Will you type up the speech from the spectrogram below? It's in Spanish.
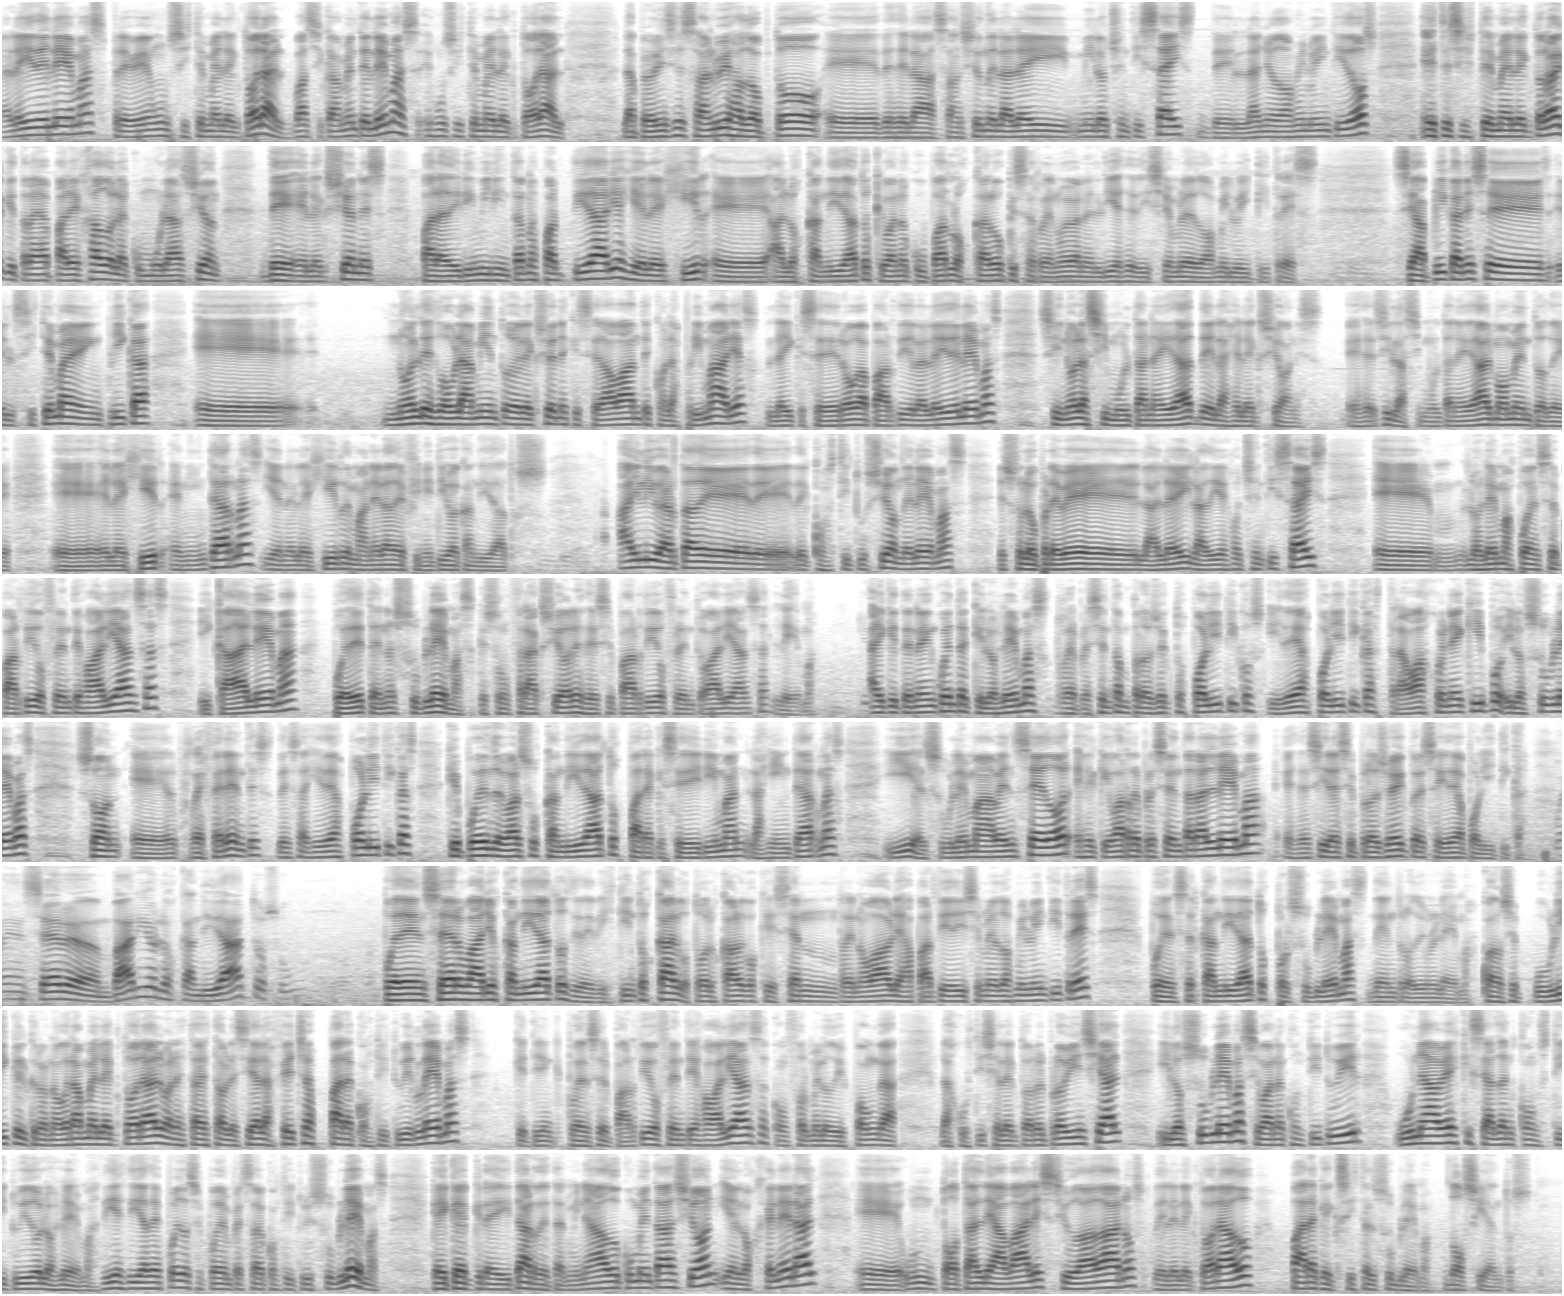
La ley de lemas prevé un sistema electoral, básicamente lemas es un sistema electoral. La provincia de San Luis adoptó eh, desde la sanción de la ley 1086 del año 2022 este sistema electoral que trae aparejado la acumulación de elecciones para dirimir internas partidarias y elegir eh, a los candidatos que van a ocupar los cargos que se renuevan el 10 de diciembre de 2023. Se aplica en ese, el sistema implica eh, no el desdoblamiento de elecciones que se daba antes con las primarias, ley que se deroga a partir de la ley de lemas, sino la simultaneidad de las elecciones. Es decir, la simultaneidad al momento de eh, elegir en internas y en elegir de manera definitiva candidatos. Hay libertad de, constitución de lemas, eso lo prevé la ley, la 1086. Eh, los lemas pueden ser partidos, frentes o alianzas y cada lema puede tener sublemas, que son fracciones de ese partido, frente o alianza, lema. Hay que tener en cuenta que los lemas representan proyectos políticos, ideas políticas, trabajo en equipo y los sublemas son eh, referentes de esas ideas políticas que pueden llevar sus candidatos para que se diriman las internas y el sublema vencedor es el que va a representar al lema, es decir, a ese proyecto, a esa idea política. ¿Pueden ser eh, varios los candidatos? Pueden ser varios candidatos de distintos cargos, todos los cargos que sean renovables a partir de diciembre del 2023, pueden ser candidatos por sublemas dentro de un lema. Cuando se publique el cronograma electoral van a estar establecidas las fechas para constituir lemas, que, pueden ser partidos, frentes o alianzas, conforme lo disponga la justicia electoral provincial, y los sublemas se van a constituir una vez que se hayan constituido los lemas. Diez días después ya se puede empezar a constituir sublemas, que hay que acreditar determinada documentación y en lo general eh, un total de avales ciudadanos del electorado para que exista el sublema, 200.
